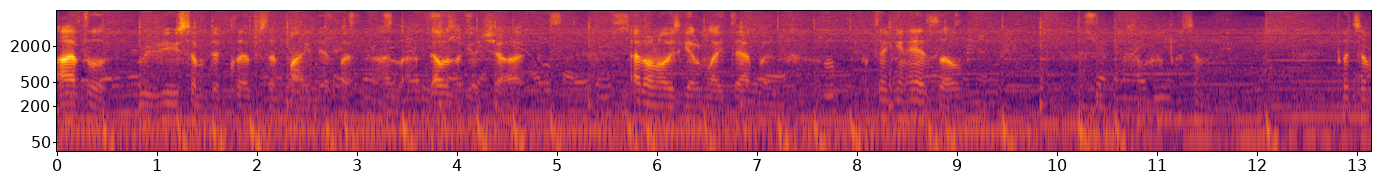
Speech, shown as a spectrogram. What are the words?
I have to review some of the clips to find it, but I, that was a good shot. I don't always get them like that, but I'm taking hits though. Put some, put some.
